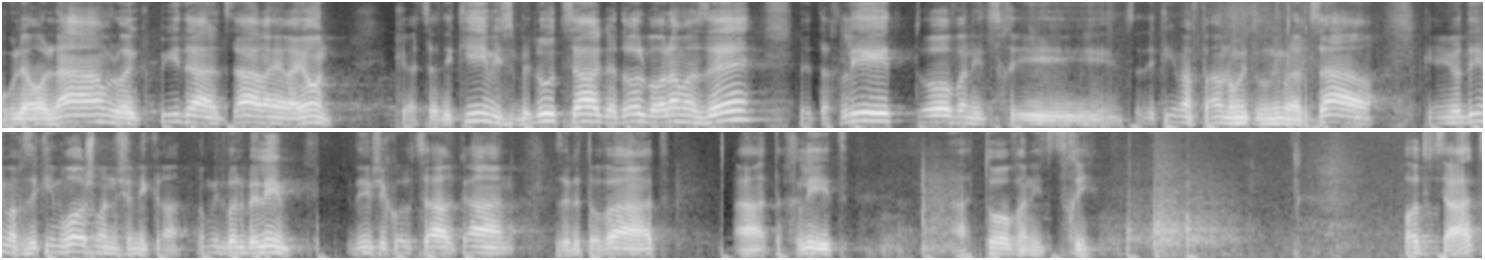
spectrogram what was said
ולעולם לא הקפידה על צער ההיריון. כי הצדיקים יסבלו צער גדול בעולם הזה לתכלית טוב הנצחי. צדיקים אף פעם לא מתלוננים על הצער, כי הם יודעים, מחזיקים ראש, מה שנקרא, לא מתבלבלים. יודעים שכל צער כאן זה לטובת התכלית הטוב הנצחי. עוד קצת,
